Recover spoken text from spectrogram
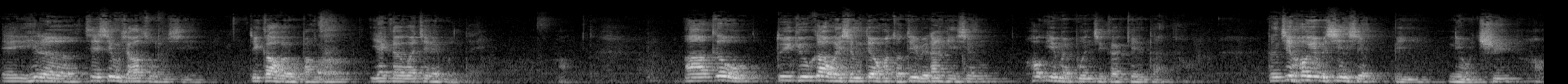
诶，迄个这新闻小组是对教会有帮助，伊爱解决即个问题。吼，啊，佮有。追求教会成长，吼，绝对袂当牺牲福音的本质甲价值，当即福音的信息被扭曲，吼，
